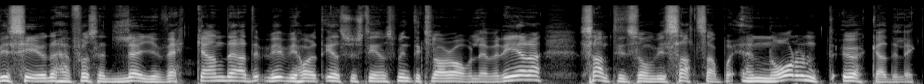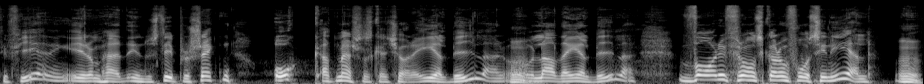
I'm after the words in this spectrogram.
vi ser ju det här fullständigt löjeväckande att vi, vi, har ett elsystem som inte klarar av att leverera samtidigt som vi satsar på enormt ökad elektrifiering i de här industriprojekten och att människor ska köra elbilar och, mm. och ladda elbilar. Varifrån ska de få sin el? Mm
